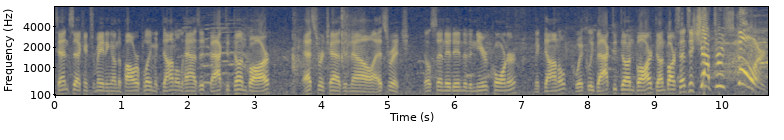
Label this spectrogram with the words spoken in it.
10 seconds remaining on the power play. McDonald has it back to Dunbar. Esrich has it now. Esrich, they'll send it into the near corner. McDonald quickly back to Dunbar. Dunbar sends a shot through, scores!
